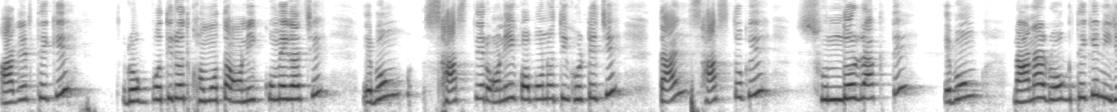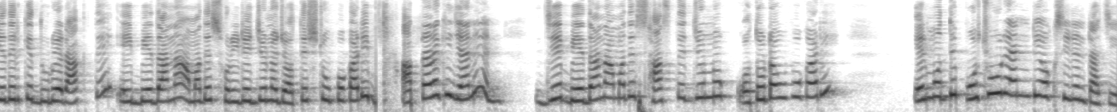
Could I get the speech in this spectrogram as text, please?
আগের থেকে রোগ প্রতিরোধ ক্ষমতা অনেক কমে গেছে এবং স্বাস্থ্যের অনেক অবনতি ঘটেছে। তাই স্বাস্থ্যকে সুন্দর রাখতে এবং নানা রোগ থেকে নিজেদেরকে দূরে রাখতে এই বেদানা আমাদের শরীরের জন্য যথেষ্ট উপকারী। আপনারা কি জানেন যে বেদানা আমাদের স্বাস্থ্যের জন্য কতটা উপকারী? এর মধ্যে প্রচুর অ্যান্টিঅক্সিডেন্ট আছে।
